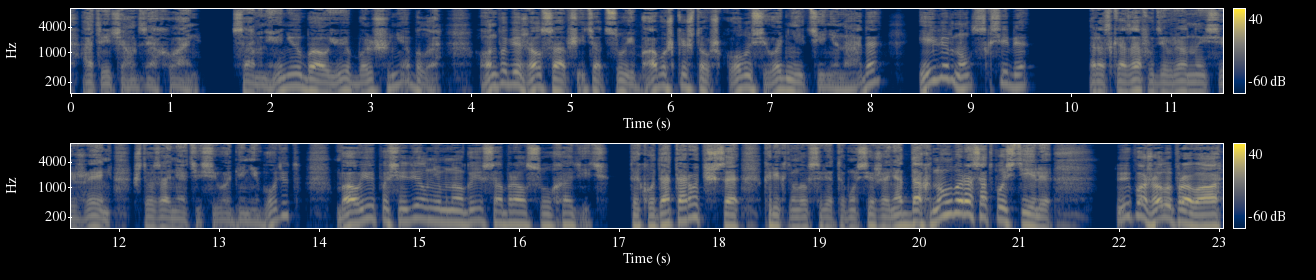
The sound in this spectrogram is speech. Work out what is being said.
— отвечал Дзяхуань. Сомнению Бао Юя больше не было. Он побежал сообщить отцу и бабушке, что в школу сегодня идти не надо, и вернулся к себе. Рассказав удивленной Сижень, что занятий сегодня не будет, Баоюй посидел немного и собрался уходить. — Ты куда торопишься? — крикнула вслед ему Сижень. — Отдохнул бы, раз отпустили. — Ты, пожалуй, права,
